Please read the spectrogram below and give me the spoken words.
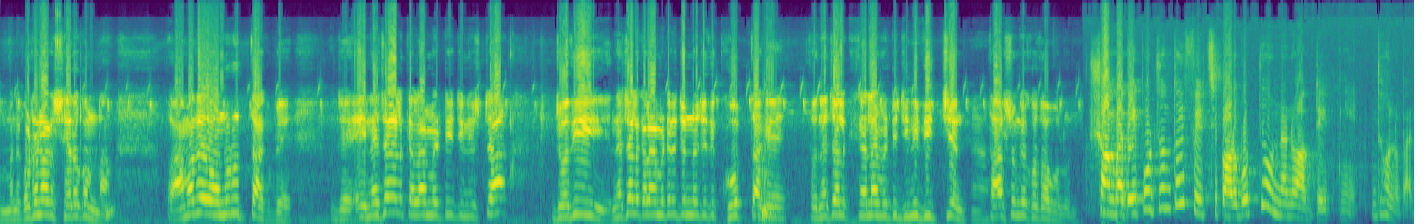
মানে ঘটনাটা সেরকম না। তো আমাদের অনুরোধ থাকবে যে এই ন্যাচারাল ক্যালামিটি জিনিসটা যদি ন্যাচারাল ক্যালামিটির জন্য যদি ক্ষোভ থাকে তো ন্যাচারাল ক্যালামিটি যিনি দিচ্ছেন তার সঙ্গে কথা বলুন। সংবাদ এই পর্যন্তই ফিরছি পরবর্তী অন্যান্য আপডেট নিয়ে। ধন্যবাদ।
